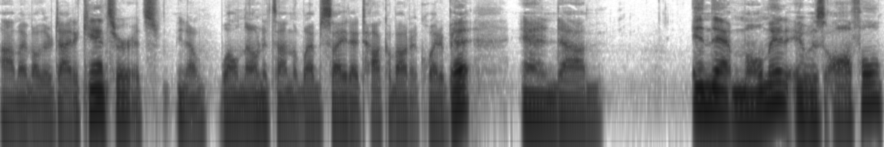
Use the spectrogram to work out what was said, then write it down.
Uh, my mother died of cancer. It's you know well known. It's on the website. I talk about it quite a bit. And um, in that moment, it was awful.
